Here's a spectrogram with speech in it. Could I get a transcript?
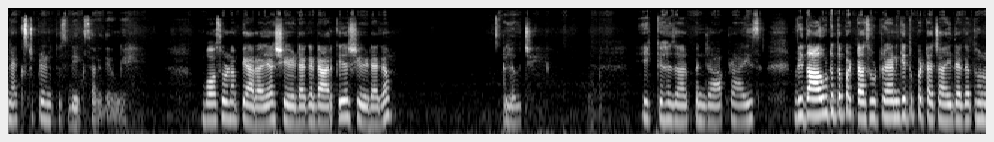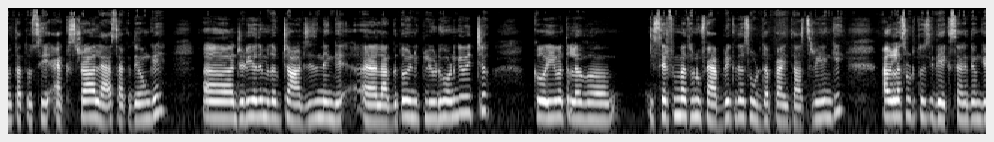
ਨੈਕਸਟ ਪ੍ਰਿੰਟ ਤੁਸੀਂ ਦੇਖ ਸਕਦੇ ਹੋਗੇ। ਬਹੁਤ ਸੋਹਣਾ ਪਿਆਰਾ ਜਿਹਾ ਸ਼ੇਡ ਹੈਗਾ ਡਾਰਕ ਜਿਹਾ ਸ਼ੇਡ ਹੈਗਾ। ਲਓ ਜੀ 1050 ਪ੍ਰਾਈਸ ਵਿਦਆਊਟ ਦੁਪੱਟਾ ਸੂਟ ਰਹਿਣਗੇ, ਦੁਪੱਟਾ ਚਾਹੀਦਾ ਹੈਗਾ ਤੁਹਾਨੂੰ ਤਾਂ ਤੁਸੀਂ ਐਕਸਟਰਾ ਲੈ ਸਕਦੇ ਹੋਗੇ ਜਿਹੜੀ ਉਹਦੇ ਮਤਲਬ ਚਾਰजेस ਨੇਗੇ ਅਲੱਗ ਤੋਂ ਇਨਕਲੂਡ ਹੋਣਗੇ ਵਿੱਚ। ਕੋਈ ਮਤਲਬ, ਸਿਰਫ ਮੈਂ ਤੁਹਾਨੂੰ ਫੈਬਰਿਕ ਦਾ ਸੂਟ ਦਾ ਪ੍ਰਾਈਸ ਦੱਸ ਰਹੀ ਹਾਂਗੀ। ਅਗਲਾ ਸੂਟ ਤੁਸੀਂ ਦੇਖ ਸਕਦੇ ਹੋਗੇ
